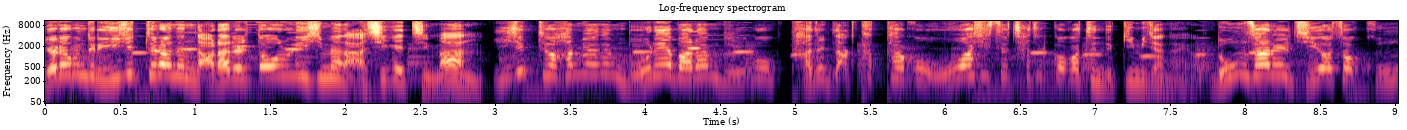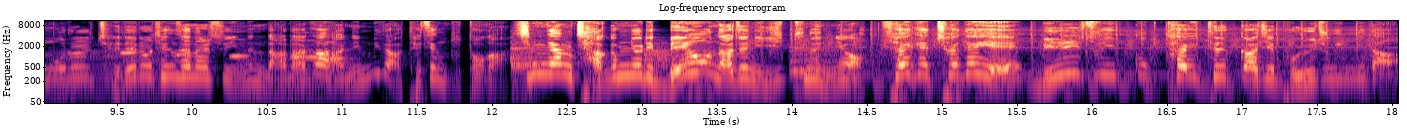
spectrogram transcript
여러분들이 이집트라는 나라를 떠올리시면 아시겠지만 이집트 하면은 모래바람 불고 다들 낙타 타고 오아시스 찾을 것 같은 느낌이잖아요. 농사를 지어서 곡물을 제대로 생산할 수 있는 나라가 아닙니다. 태생부터가. 식량 자급률이 매우 낮은 이집트는요. 세계 최대의 밀수입국 타이틀까지 보유 중입니다.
